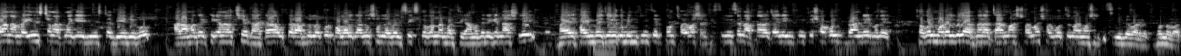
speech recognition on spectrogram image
পান আমরা ইনস্ট্যান্ট আপনাকে এই জিনিসটা দিয়ে দেবো। আর আমাদের ঠিকানা হচ্ছে ঢাকা উত্তর আবদুল্লাপুর পলাল কানেকশন লেভেল সিক্স দোকান নাম্বার থ্রি আমাদের এখানে আসলেই ভাই ফাইম ভাই যেরকম ইনফিনিক্স ফোন ছয় মাসের কিস্তি নিয়েছেন, আপনারা চাইলে ইনফিনিক্স এর সকল ব্র্যান্ডের মানে সকল মডেলগুলো আপনারা চার মাস, ছয় মাস, সর্বোচ্চ নয় মাসের কিস্তি নিতে পারবেন। ধন্যবাদ।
